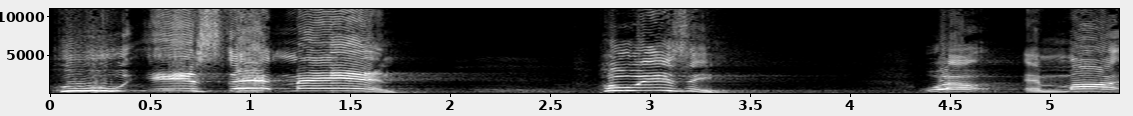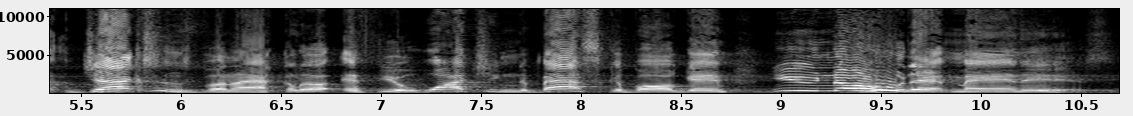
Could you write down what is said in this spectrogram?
Who is that man? Who is he? Well, in Mark Jackson's vernacular, if you're watching the basketball game, you know who that man is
